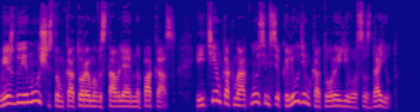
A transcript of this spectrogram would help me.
между имуществом, которое мы выставляем на показ, и тем, как мы относимся к людям, которые его создают.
